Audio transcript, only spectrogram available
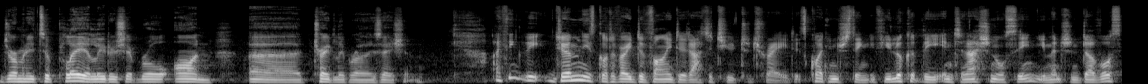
Germany to play a leadership role on uh, trade liberalization? I think the Germany's got a very divided attitude to trade. It's quite interesting. If you look at the international scene, you mentioned Davos.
